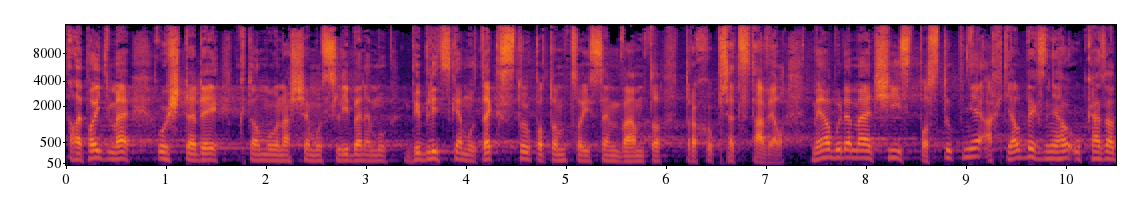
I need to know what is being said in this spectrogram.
Ale pojďme už tedy k tomu našemu slíbenému biblickému textu, po tom, co jsem vám to trochu představil. My ho budeme číst postupně a chtěl bych z něho ukázat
